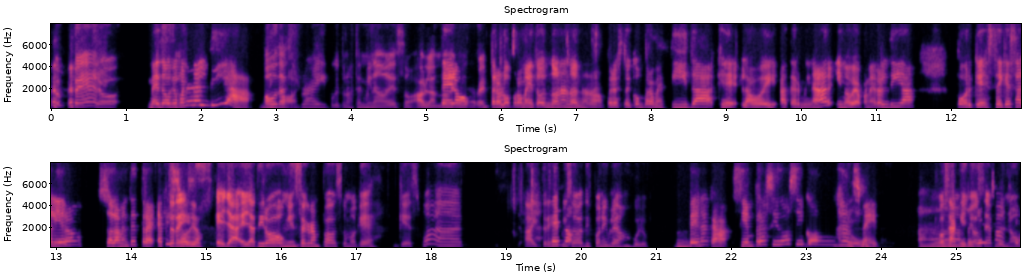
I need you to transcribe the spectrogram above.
pero me tengo que poner al día. Oh, that's right, porque tú no has terminado eso. Hablando pero, de Pero lo prometo, no, no, no, no, no, pero estoy comprometida que la voy a terminar y me voy a poner al día porque sé que salieron solamente tres episodios. Ella, ella tiró un Instagram post como que, guess what? Hay tres episodios disponibles en Hulu. Ven acá, ¿siempre ha sido así con Handsmaid? o sea, que yo sepa, no.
